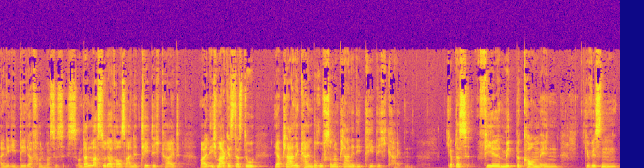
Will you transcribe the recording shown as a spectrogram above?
eine Idee davon, was es ist. Und dann machst du daraus eine Tätigkeit, weil ich mag es, dass du ja plane keinen Beruf, sondern plane die Tätigkeiten. Ich habe das viel mitbekommen in gewissen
